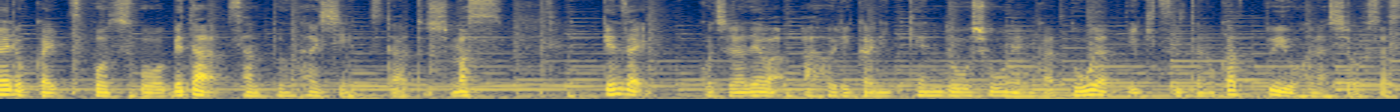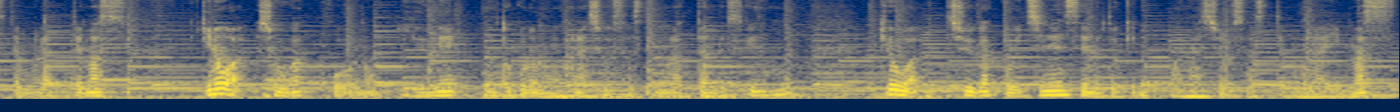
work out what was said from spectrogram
第6回スポーツ4ベター3分配信スタートします。現在こちらではアフリカに剣道少年がどうやって行き着いたのかというお話をさせてもらってます。昨日は小学校の夢のところのお話をさせてもらったんですけども今日は中学校1年生の時のお話をさせてもらいます。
